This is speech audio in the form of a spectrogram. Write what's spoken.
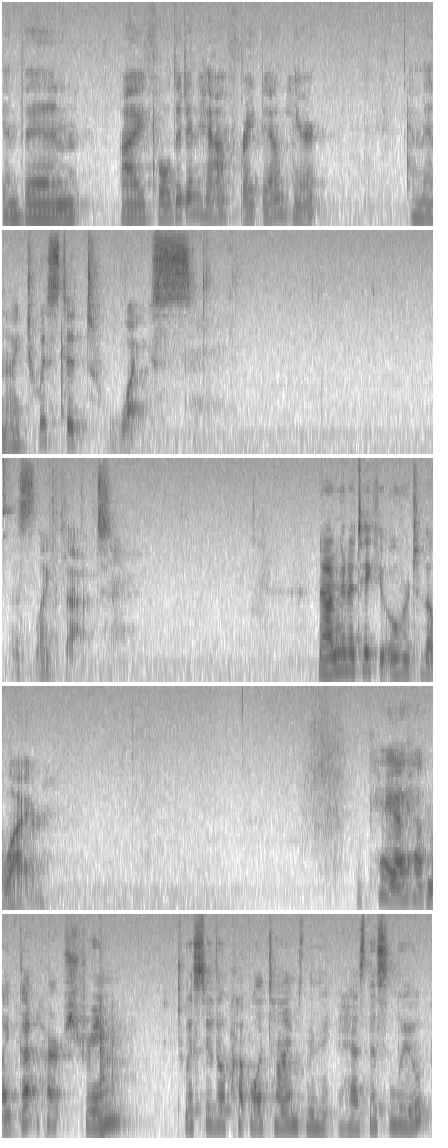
and then I fold it in half right down here, and then I twist it twice. Just like that. Now I'm going to take you over to the lyre. Okay, I have my gut harp string twisted a couple of times and it has this loop.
